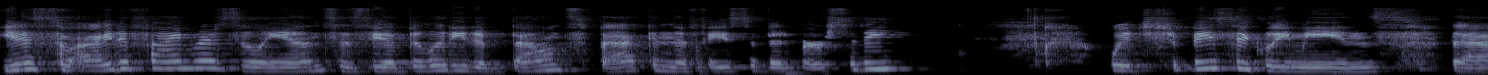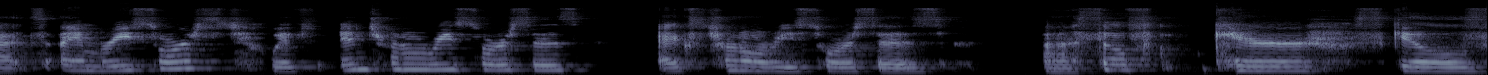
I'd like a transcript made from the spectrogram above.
Yes, so I define resilience as the ability to bounce back in the face of adversity, which basically means that I am resourced with internal resources, external resources, uh, self care skills,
